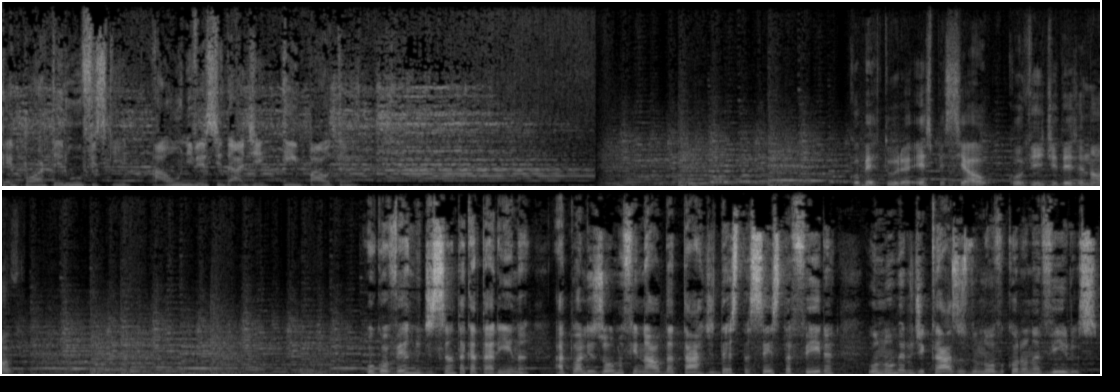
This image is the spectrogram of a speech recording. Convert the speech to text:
Repórter UFSC, a Universidade em Pauta. Cobertura especial Covid-19. O governo de Santa Catarina atualizou no final da tarde desta sexta-feira o número de casos do novo coronavírus.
